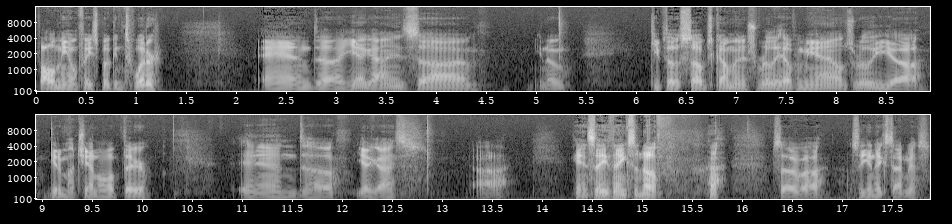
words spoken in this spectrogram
follow me on Facebook and Twitter. And uh, yeah, guys, uh, you know, keep those subs coming. It's really helping me out. It's really uh, getting my channel up there. And yeah, guys, can't say thanks enough. so uh, I'll see you next time, guys.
